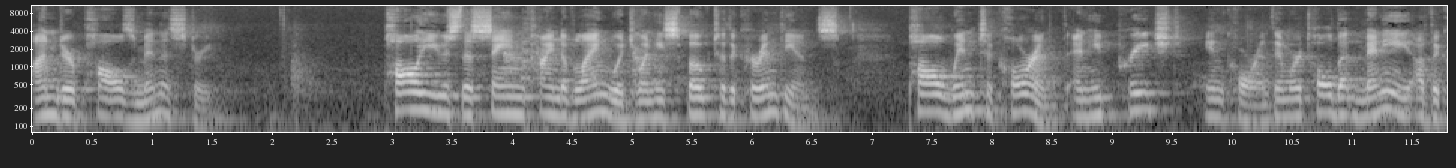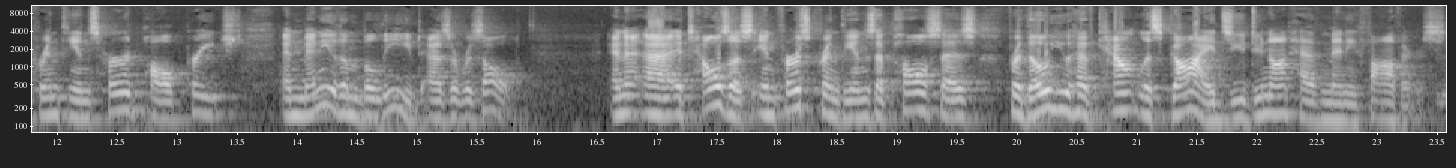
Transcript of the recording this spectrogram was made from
under Paul's ministry. Paul used the same kind of language when he spoke to the Corinthians. Paul went to Corinth and he preached in Corinth, and we're told that many of the Corinthians heard Paul preach, and many of them believed as a result. And uh, it tells us in 1 Corinthians that Paul says, For though you have countless guides, you do not have many fathers.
